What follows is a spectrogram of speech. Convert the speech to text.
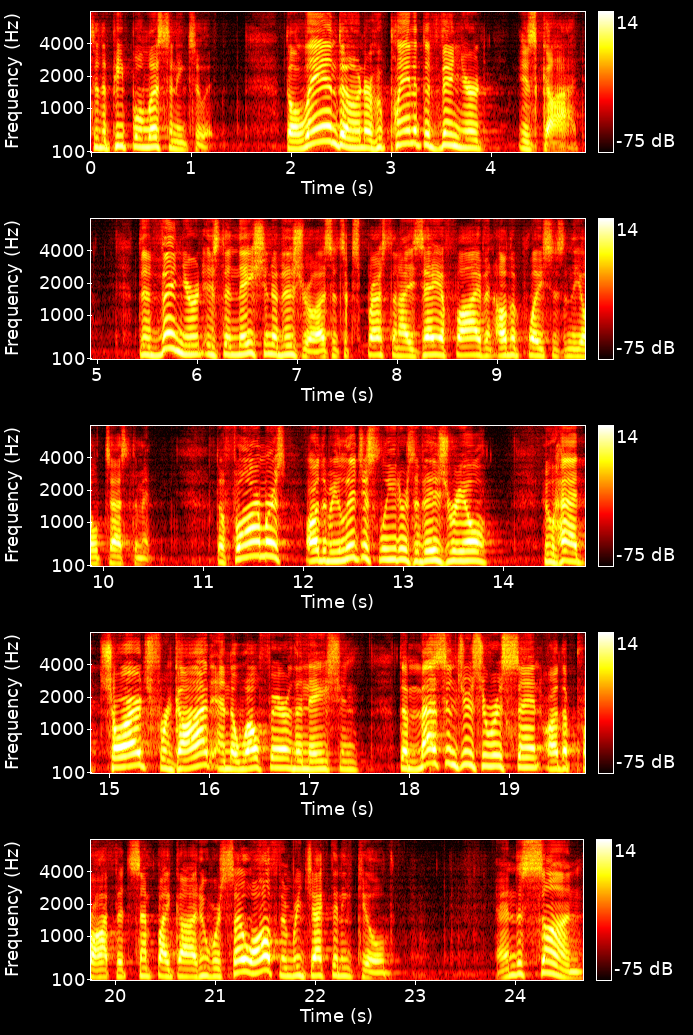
to the people listening to it. The landowner who planted the vineyard is God. The vineyard is the nation of Israel, as it's expressed in Isaiah 5 and other places in the Old Testament. The farmers are the religious leaders of Israel who had charge for God and the welfare of the nation. The messengers who were sent are the prophets sent by God, who were so often rejected and killed. And the Son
